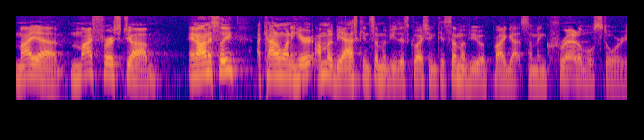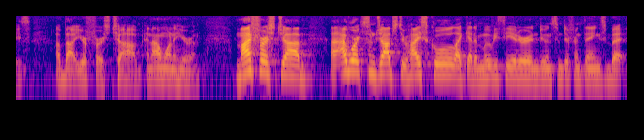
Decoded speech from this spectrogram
My, uh, my first job, and honestly, I kind of want to hear it. I'm going to be asking some of you this question because some of you have probably got some incredible stories about your first job, and I want to hear them. My first job, I worked some jobs through high school, like at a movie theater and doing some different things. But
